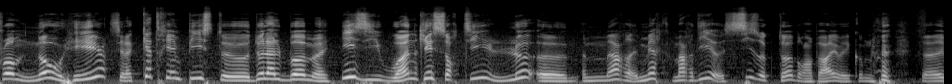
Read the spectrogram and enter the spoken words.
From No Here. C'est la quatrième piste euh, de l'album Easy One, qui est sorti le euh, mardi euh, 6 octobre, hein, pareil, ouais, comme euh,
